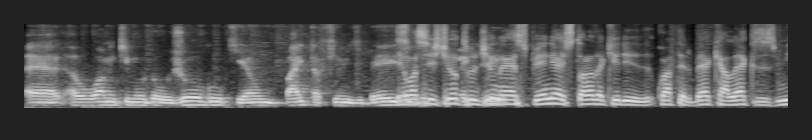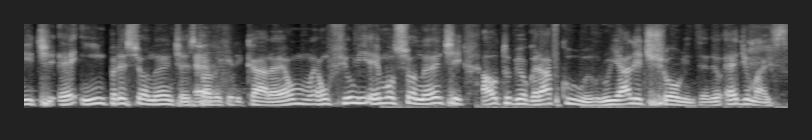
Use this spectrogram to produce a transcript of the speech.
é, O Homem que Mudou o Jogo, que é um baita filme de beisebol. Eu assisti outro dia na ESPN a história daquele quarterback Alex Smith. É impressionante a história é. daquele cara. É um, é um filme emocionante, autobiográfico, reality show, entendeu? É demais.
